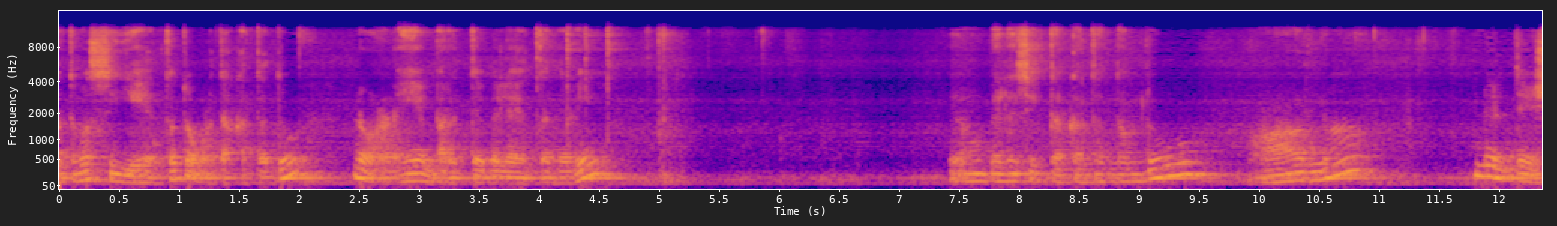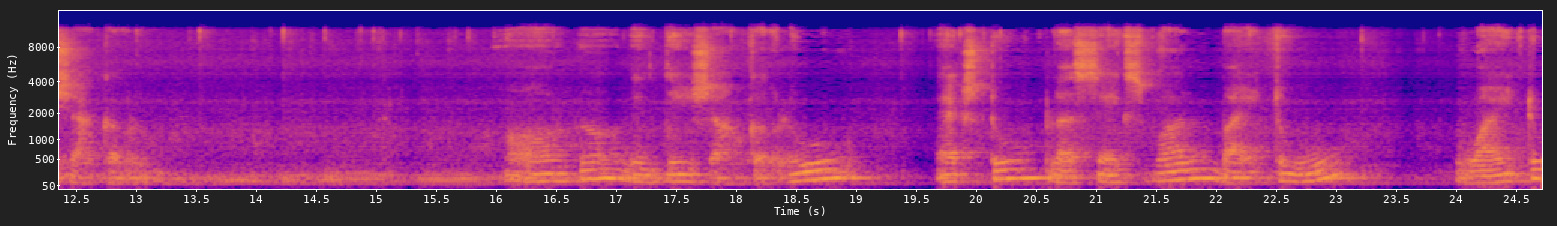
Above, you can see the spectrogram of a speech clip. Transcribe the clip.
ಅಥವಾ ಸಿ ಎ ಅಂತ ತೊಗೊಳ್ತಕ್ಕಂಥದ್ದು. ನೋಡೋಣ, ಏನು ಬರುತ್ತೆ ಬೆಲೆ ಅಂತಂದೇಳಿ ಯಾವ ಬೆಲೆ ಸಿಗ್ತಕ್ಕಂಥದ್ದು ನಮ್ಮದು ಆರ್ನ ನಿರ್ದೇಶಾಂಕಗಳು. ಆರ್ನ ನಿರ್ದೇಶಾಂಕಗಳು X two plus X one by two Y two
